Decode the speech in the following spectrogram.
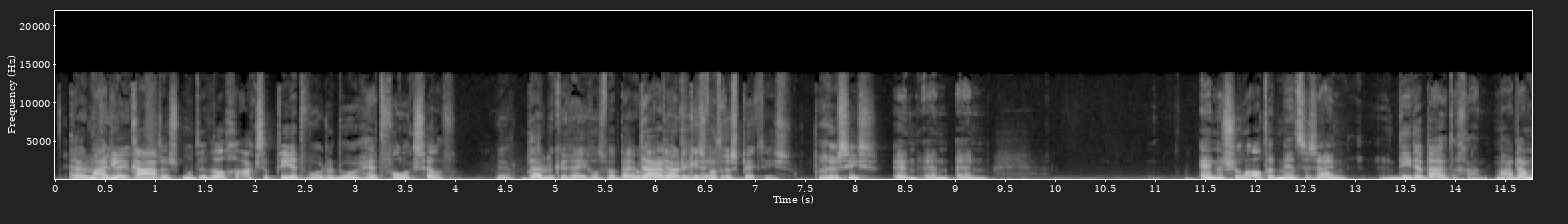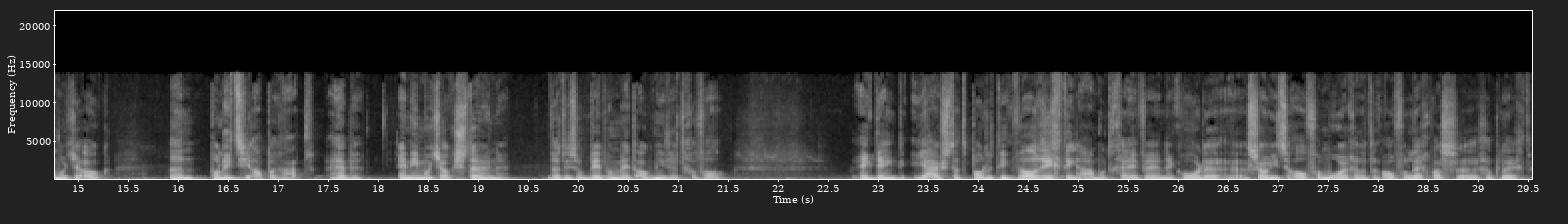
Duidelijke maar die regels. kaders moeten wel geaccepteerd worden door het volk zelf. Ja, duidelijke regels waarbij ook Duidelijke duidelijk is wat respect is. Precies. En, en, en, en er zullen altijd mensen zijn die daar buiten gaan. Maar dan moet je ook een politieapparaat hebben. En die moet je ook steunen. Dat is op dit moment ook niet het geval. Ik denk juist dat de politiek wel richting aan moet geven. En ik hoorde uh, zoiets al vanmorgen dat er overleg was uh, gepleegd.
